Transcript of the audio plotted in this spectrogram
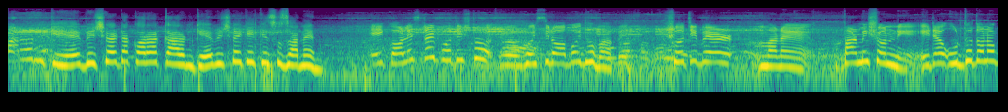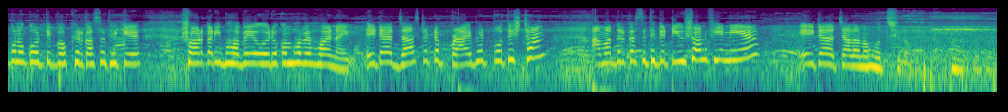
কারণ কি? এই বিষয়টা করার কারণ কি? এই বিষয়ে কি কিছু জানেন? এই কলেজটাই প্রতিষ্ঠা হয়েছিল অবৈধভাবে। সচিবের মানে পারমিশন নিয়ে। এটা ঊর্ধ্বতন কোনো কর্তৃপক্ষের কাছে থেকে সরকারিভাবে ওই রকমভাবে হয় নাই। এটা জাস্ট একটা প্রাইভেট প্রতিষ্ঠান। আমাদের কাছে থেকে টিউশন ফি নিয়ে এইটা চালানো হচ্ছিল। 嗯。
